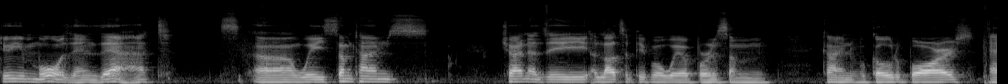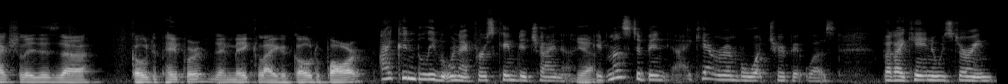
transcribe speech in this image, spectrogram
doing more than that. Uh, we sometimes China, the lots of people will burn some kind of gold bars. Actually, this is a gold paper. They make like a gold bar. I couldn't believe it when I first came to China. Yeah. It must have been, I can't remember what trip it was, but I came, it was during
